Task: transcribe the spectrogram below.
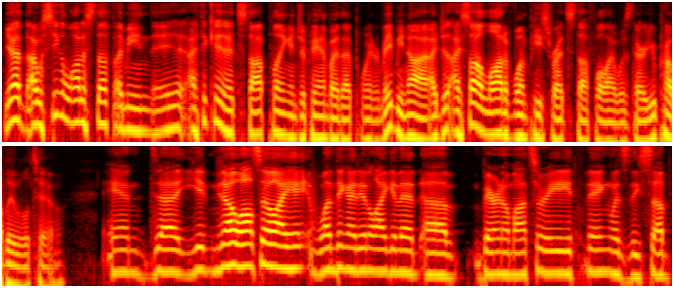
Yeah, I was seeing a lot of stuff. I mean, it, I think it had stopped playing in Japan by that point, or maybe not. I just I saw a lot of One Piece Red stuff while I was there. You probably will too. And uh, you know, also, I one thing I didn't like in that uh, Baron Omatsuri thing was the sub.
